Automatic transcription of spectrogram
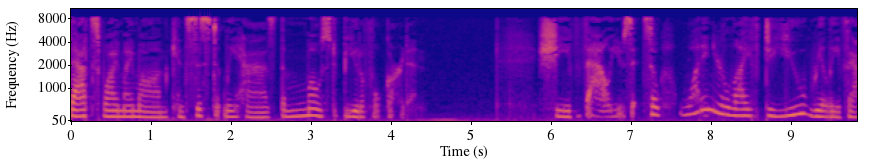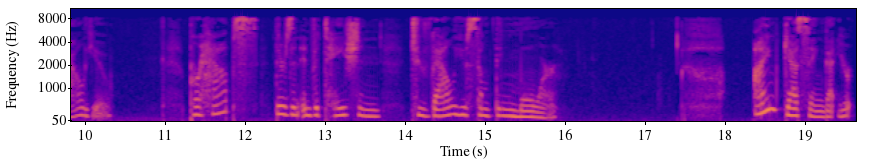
That's why my mom consistently has the most beautiful garden. She values it. So what in your life do you really value? Perhaps there's an invitation to value something more I'm guessing that you're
